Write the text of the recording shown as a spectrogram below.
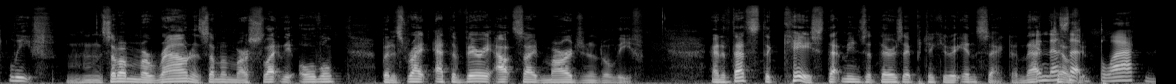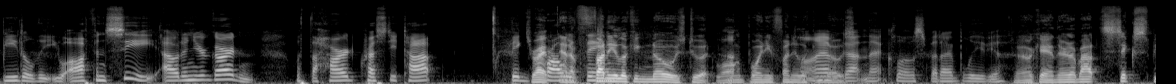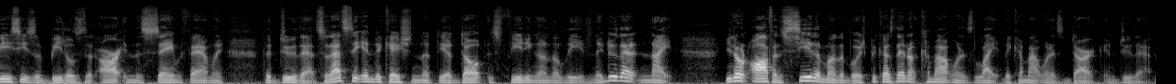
leaf. Mhm. Some of them are round and some of them are slightly oval, but it's right at the very outside margin of the leaf. And if that's the case, that means that there's a particular insect, and that and that's that you. black beetle that you often see out in your garden with the hard, crusty top, big That's right, and a thing. funny-looking nose to it, long, uh, pointy, funny-looking Well, I haven't nose. gotten that close, but I believe you. Okay, and there are about six species of beetles that are in the same family that do that. So that's the indication that the adult is feeding on the leaves, and they do that at night. You don't often see them on the bush because they don't come out when it's light. They come out when it's dark and do that.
